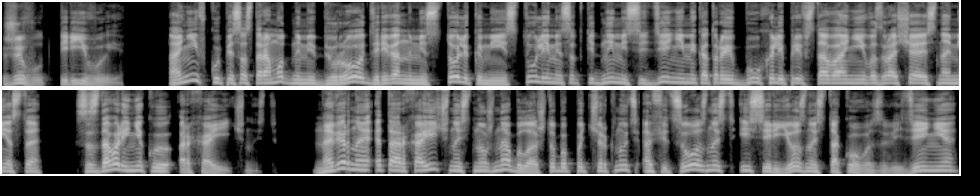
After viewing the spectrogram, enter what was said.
живут перьевые. Они вкупе со старомодными бюро, деревянными столиками и стульями с откидными сиденьями, которые бухали при вставании, возвращаясь на место, создавали некую архаичность. Наверное, эта архаичность нужна была, чтобы подчеркнуть официозность и серьезность такого заведения,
